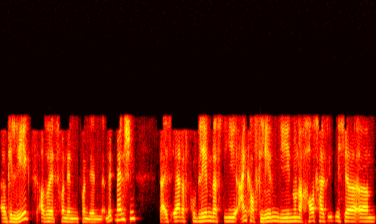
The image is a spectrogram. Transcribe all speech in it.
äh, gelegt, also jetzt von den, von den Mitmenschen. Da ist eher das Problem, dass die Einkaufsläden, die nur noch haushaltsübliche ähm,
